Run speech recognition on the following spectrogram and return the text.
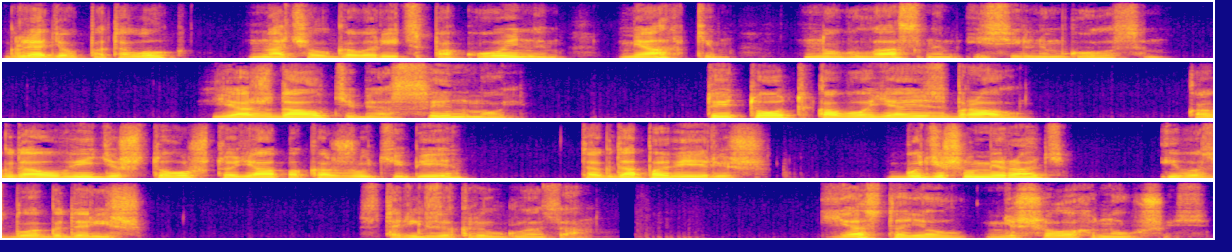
глядя в потолок, начал говорить спокойным, мягким, но властным и сильным голосом. «Я ждал тебя, сын мой. Ты тот, кого я избрал. Когда увидишь то, что я покажу тебе, тогда поверишь, будешь умирать и возблагодаришь». Старик закрыл глаза. Я стоял, не шелохнувшись.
